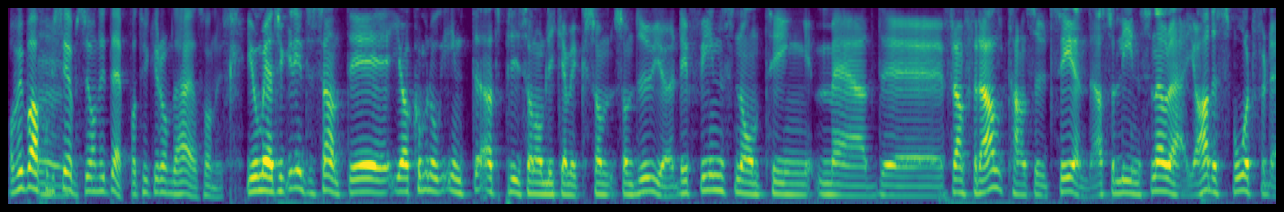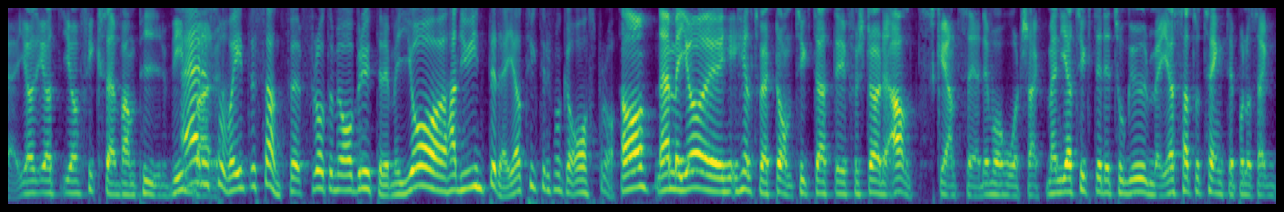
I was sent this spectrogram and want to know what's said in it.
Om vi bara fokuserar på Johnny Depp, vad tycker du om det här jag sa nyss? Jo, men jag tycker det är intressant. Det är, jag kommer nog inte att prisa honom lika mycket som, som du gör. Det finns någonting med eh, framförallt hans utseende, alltså linserna och det här. Jag hade svårt för det. Jag, jag, jag fick så här vampyrvibbar. Är det så? Vad intressant, för, förlåt om jag avbryter det, men jag hade ju inte det. Jag tyckte det funkar asbra. Ja, nej men jag är helt tvärtom. Tyckte att det förstörde allt, ska jag inte säga. Det var hårt sagt. Men jag tyckte det tog ur mig. Jag satt och tänkte på någon så här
